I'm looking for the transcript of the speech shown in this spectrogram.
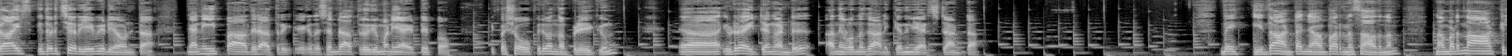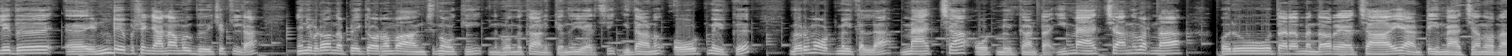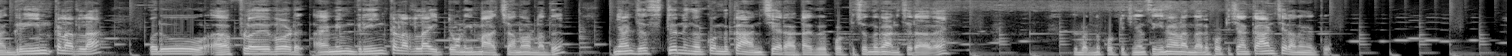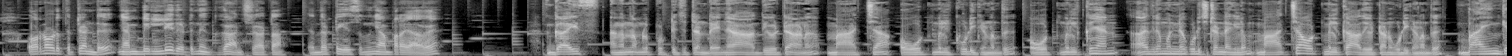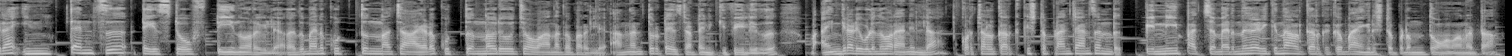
Guys ഇതൊരു ചെറിയ video ആണ് കേട്ടോ ഞാൻ ഈ പാതിരാത്രി ഏകദേശം രാത്രി ഒരു മണിയായിട്ട് ഇപ്പം. ഇപ്പൊ ഷോപ്പിൽ വന്നപ്പോഴേക്കും ഇവിടെ ഒരു ഐറ്റം കണ്ട് അത് നിങ്ങളൊന്ന് കാണിക്കാന്ന് വിചാരിച്ചിട്ടാണ് കേട്ടോ ദേ ഇതാണ് ഞാൻ പറഞ്ഞ സാധനം. നമ്മുടെ നാട്ടിൽ ഇത് ഉണ്ട് പക്ഷെ ഞാൻ നമ്മൾ ഉപയോഗിച്ചിട്ടില്ല. ഞാൻ ഇവിടെ വന്നപ്പോഴേക്കും ഒരെണ്ണം വാങ്ങിച്ചു നോക്കി നിങ്ങളൊന്ന് കാണിക്കാന്ന് വിചാരിച്ച്. ഇതാണ് ഓട്ട് മിൽക്ക് വെറും ഓട്ട് മിൽക്ക് അല്ല മാച്ച ഓട്ട് മിൽക്ക് ആണ് കേട്ടോ ഈ മാച്ച എന്ന് പറഞ്ഞ ഒരു തരം എന്താ പറയാ ചായയാണ് ടീം മാച്ച എന്ന് പറഞ്ഞാൽ ഗ്രീൻ കളറിലെ ഒരു ഫ്ലേവേർഡ് ഐ മീൻ ഗ്രീൻ കളറിലെ ഐറ്റമാണ് ഈ മാച്ച എന്ന് പറഞ്ഞത്. ഞാൻ ജസ്റ്റ് നിങ്ങൾക്ക് ഒന്ന് കാണിച്ചു തരാം കേട്ടോ ഇത് പൊട്ടിച്ചൊന്ന് കാണിച്ചു തരാവേ. ഇവിടുന്ന് പൊട്ടിച്ച് ഞാൻ സീനാണ് എന്നാലും പൊട്ടിച്ച് ഞാൻ കാണിച്ചു തരാം നിങ്ങൾക്ക്. ഒരെണ്ണം എടുത്തിട്ടുണ്ട് ഞാൻ ബില്ല് ചെയ്തിട്ട് നിങ്ങൾക്ക് കാണിച്ചു തരാം കേട്ടോ എന്താ ടേസ്റ്റ് എന്ന് ഞാൻ പറയാവേ. ഗൈസ് അങ്ങനെ നമ്മൾ പൊട്ടിച്ചിട്ടുണ്ട്. ഞാൻ ആദ്യമായിട്ടാണ് മാച്ച ഓട്ട് മിൽക്ക് കുടിക്കുന്നത് ഓട്ട് മിൽക്ക് ഞാൻ അതിന് മുന്നേ കുടിച്ചിട്ടുണ്ടെങ്കിലും മാച്ച ഓട്ട് മിൽക്ക് ആദ്യമായിട്ടാണ് കുടിക്കുന്നത് ഭയങ്കര ഇന്റൻസ് ടേസ്റ്റ് ഓഫ് ടീ എന്ന് പറയില്ല? അതായത് ഭയങ്കര കുത്തുന്ന ചായയുടെ കുത്തുന്ന ഒരു ചൊവ എന്നൊക്കെ പറയില്ലേ? അങ്ങനത്തെ ഒരു ടേസ്റ്റ് ആട്ടോ എനിക്ക് ഫീൽ ചെയ്തത്. ഭയങ്കര അടിപൊളി എന്ന് പറയാനില്ല. കുറച്ച് ആൾക്കാർക്കൊക്കെ ഇഷ്ടപ്പെടാൻ ചാൻസ് ഉണ്ട്. പിന്നെ ഈ പച്ചമരുന്ന് കഴിക്കുന്ന ആൾക്കാർക്കൊക്കെ ഭയങ്കര ഇഷ്ടപ്പെടും തോന്നണം കേട്ടാ.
